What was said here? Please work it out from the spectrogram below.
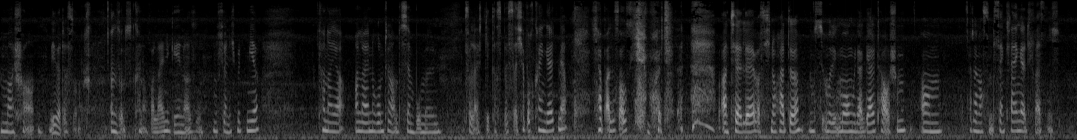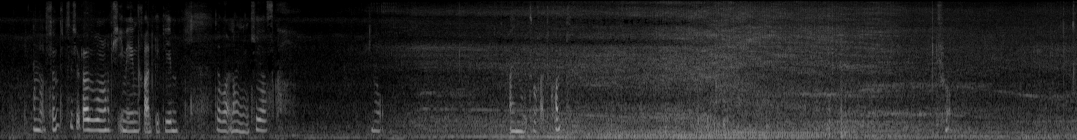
Mal schauen, wie wir das so machen. Ansonsten kann auch alleine gehen. Also muss ja nicht mit mir. Kann er ja alleine runter ein bisschen bummeln. Vielleicht geht das besser. Ich habe auch kein Geld mehr. Ich habe alles ausgegeben heute. Antelle, was ich noch hatte. Muss unbedingt morgen wieder Geld tauschen. Ähm, ich hatte noch so ein bisschen Kleingeld, ich weiß nicht, 150 oder so, habe ich ihm eben gerade gegeben. Der wollte noch in den Kiosk. No. Ein Motorrad kommt.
